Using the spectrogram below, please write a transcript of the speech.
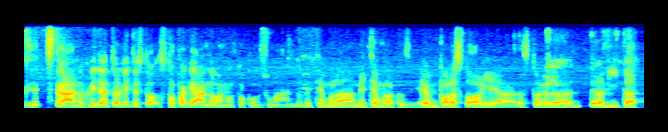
quindi, strano, quindi attualmente sto, sto, pagando ma non sto consumando, mettiamola, mettiamola, così. È un po' la storia, la storia della, della vita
